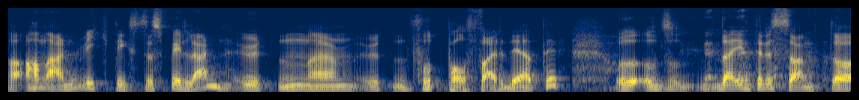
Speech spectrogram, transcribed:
han er den viktigste spilleren uten, um, uten fotballferdigheter. Og, og, det er interessant å,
